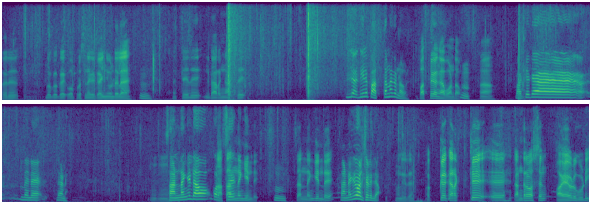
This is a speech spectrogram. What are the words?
ഒരു ഇതൊക്കെ ഓപ്പറേഷനൊക്കെ കഴിഞ്ഞുകൊണ്ട് അല്ലേ. മറ്റേത് ഇങ്ങോട്ട് ഇറങ്ങാത്ത ഇല്ല ഇതിൽ പത്തെണ്ണൊക്കെ ഉണ്ടാവും പത്ത് കങ്ങാ പോണ്ടാവും ആ. ബാക്കിയൊക്കെ പിന്നെ ഇതാണ്. ഉം. ഉണ്ടാവും കുറച്ച്. സണ്ണങ്കി ഉണ്ട്. സണ്ണങ്കി ഉണ്ട് സണ്ണങ്ങി കൊലച്ചിടില്ല ഉണ്ടല്ലേ ഒക്കെ കറക്റ്റ് രണ്ടര വർഷം ആയോടുകൂടി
